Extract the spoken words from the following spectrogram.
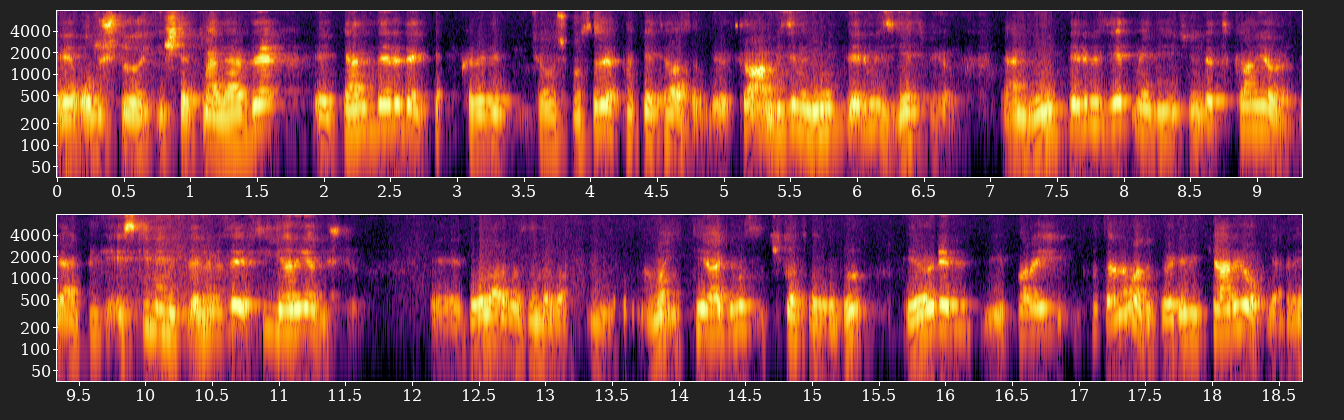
e, oluştuğu işletmelerde e, kendileri de kredi çalışması ve paketi hazırlıyor. Şu an bizim limitlerimiz yetmiyor. Yani limitlerimiz yetmediği için de tıkanıyoruz. Yani çünkü eski limitlerimiz hepsi yarıya düştü. E, dolar bazında baktığımızda. Ama ihtiyacımız iki katı oldu. E, öyle bir, parayı kazanamadık. Öyle bir kar yok yani.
